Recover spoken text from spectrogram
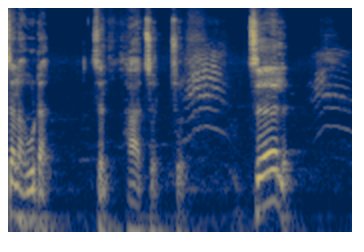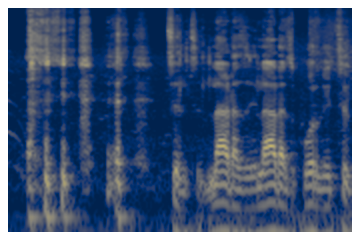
चला उठा. चल हा चल चल. चल. चल चल. लाडाचं आहे, लाडाचं पोरग आहे, चल.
